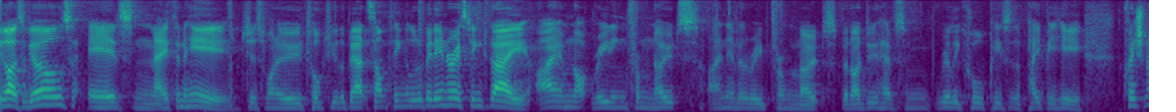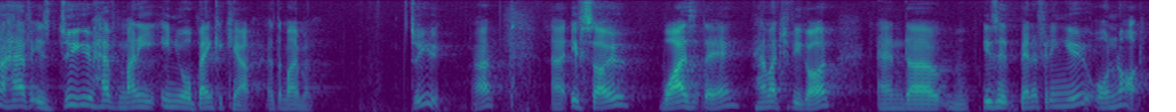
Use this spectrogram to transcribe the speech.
Hey guys and girls, it's Nathan here. Just want to talk to you about something a little bit interesting today. I am not reading from notes. I never read from notes, but I do have some really cool pieces of paper here. The question I have is, do you have money in your bank account at the moment? Do you? Uh, if so, why is it there? How much have you got? And uh, is it benefiting you or not?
